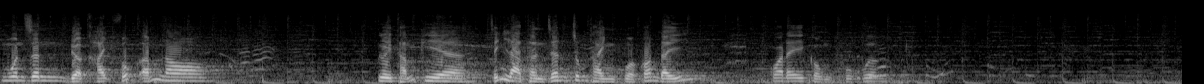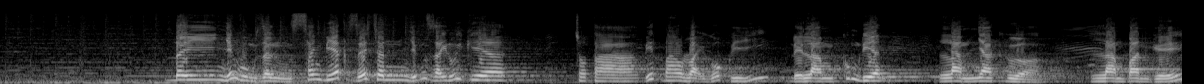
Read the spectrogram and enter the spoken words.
Muôn dân được hạnh phúc ấm no. Tươi thắm kia chính là thần dân trung thành của con đấy. Qua đây cùng phụ vương. Đây những vùng rừng xanh biếc dưới chân những dãy núi kia cho ta biết bao loại gỗ quý để làm cung điện, làm nhà cửa, làm bàn ghế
